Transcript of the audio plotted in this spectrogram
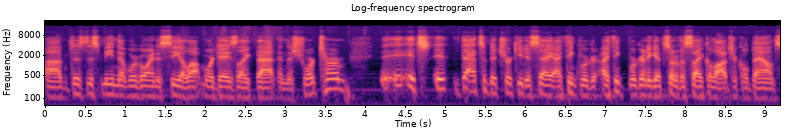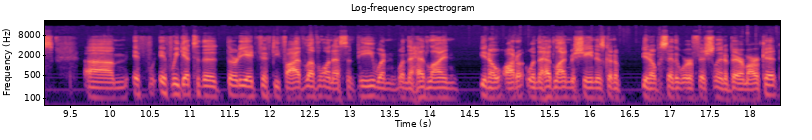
uh, does this mean that we're going to see a lot more days like that in the short term? It's it, that's a bit tricky to say. I think we're I think we're going to get sort of a psychological bounce um, if if we get to the 38.55 level on S&P when when the headline you know auto when the headline machine is going to you know say that we're officially in a bear market.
